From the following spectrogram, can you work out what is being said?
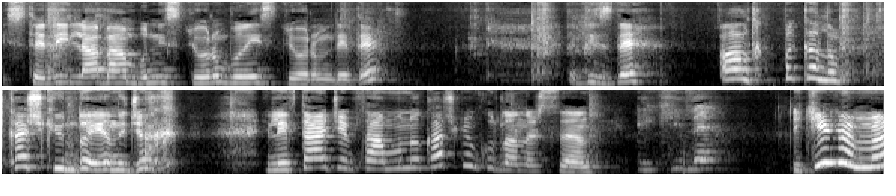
istedi. İlla ben bunu istiyorum, bunu istiyorum dedi. Biz de aldık bakalım kaç gün dayanacak. Lefterciğim sen bunu kaç gün kullanırsın? İkide. İki gün mü?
